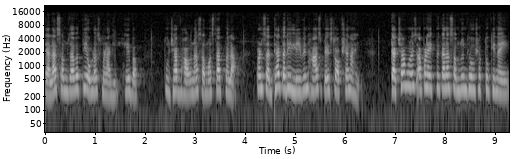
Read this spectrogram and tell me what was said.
त्याला समजावत ती एवढंच म्हणाली हे बघ तुझ्या भावना समजतात मला पण सध्या तरी लिव्ह इन हाच बेस्ट ऑप्शन आहे. त्याच्यामुळेच आपण एकमेकांना समजून घेऊ शकतो की नाही?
